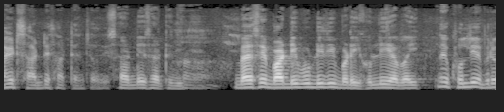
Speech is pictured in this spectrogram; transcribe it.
ਹਾਈਟ 6.5 ਇੰਚ ਉਹਦੀ। 6.5 ਦੀ ਵੈਸੇ ਬਾਡੀ ਬੁੱਡੀ ਦੀ ਬੜੀ ਖੁੱਲੀ ਆ ਬਾਈ। ਨਹੀਂ ਖੁੱਲੀ ਆ ਵੀਰੇ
